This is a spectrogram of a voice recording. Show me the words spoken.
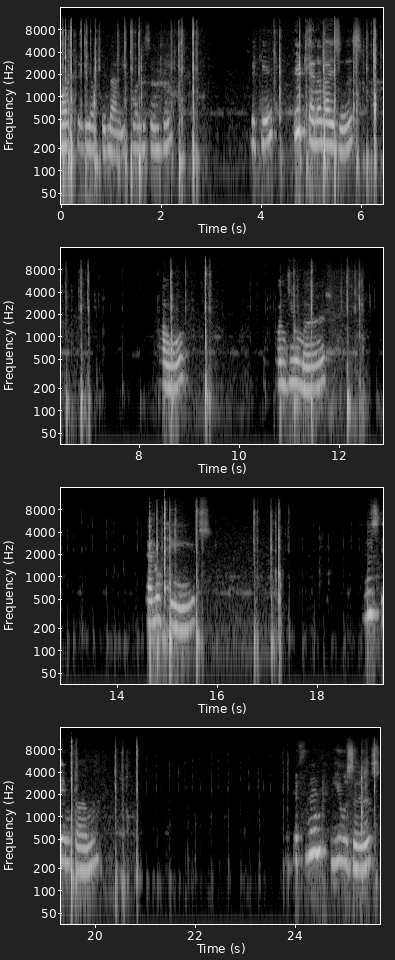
और three of demand one the same thing देखिए it analyzes how consumer allocates his income to different uses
